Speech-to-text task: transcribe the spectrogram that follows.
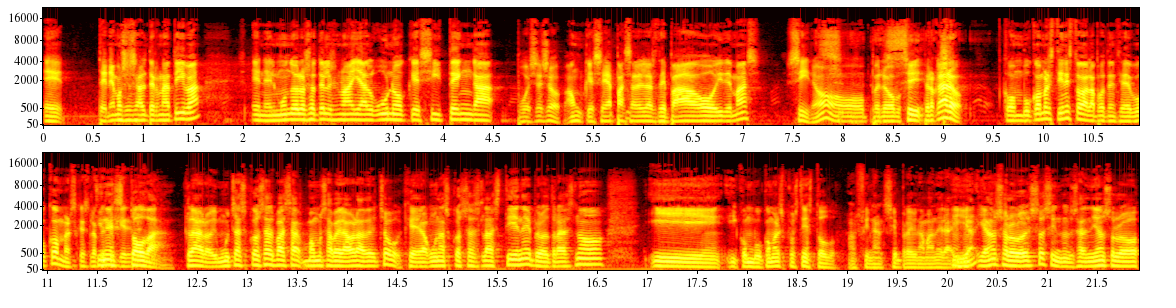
eh, tenemos esa alternativa. En el mundo de los hoteles no hay alguno que sí tenga, pues eso, aunque sea pasarelas de pago y demás. Sí, ¿no? O- pero, sí. pero claro, con WooCommerce tienes toda la potencia de WooCommerce, que es lo que Tienes te quieres toda, claro, y muchas cosas vas a- vamos a ver ahora, de hecho, que algunas cosas las tiene, pero otras no, y, y con WooCommerce pues tienes todo, al final, siempre hay una manera. Y ya, ya no solo eso, sino o sea, ya no solo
